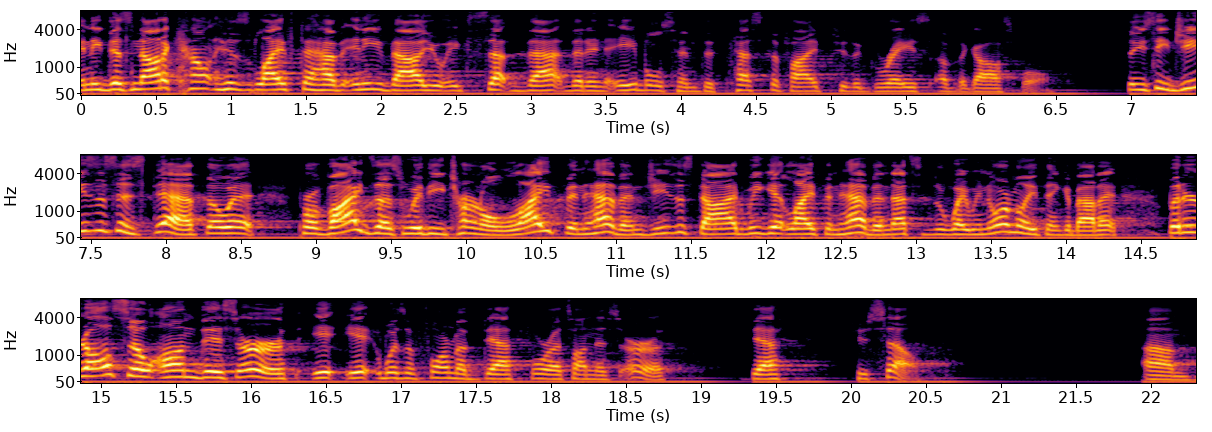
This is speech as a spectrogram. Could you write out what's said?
and he does not account his life to have any value except that that enables him to testify to the grace of the gospel. So you see, Jesus' death, though it provides us with eternal life in heaven, Jesus died, we get life in heaven. That's the way we normally think about it. But it also, on this earth, it, it was a form of death for us on this earth death to self. Um,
